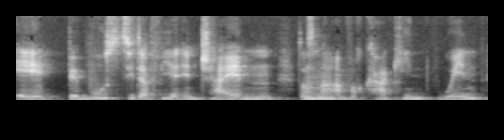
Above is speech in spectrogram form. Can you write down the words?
eh bewusst sich dafür entscheiden, dass wir einfach kein Kind wollen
